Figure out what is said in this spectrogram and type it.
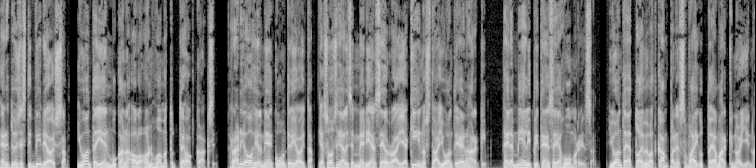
Erityisesti videoissa juontajien mukanaolo on huomattu tehokkaaksi. Radio-ohjelmien kuuntelijoita ja sosiaalisen median seuraajia kiinnostaa juontien arki, heidän mielipiteensä ja huumorinsa. Juontajat toimivat kampanjassa vaikuttajamarkkinoijina.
